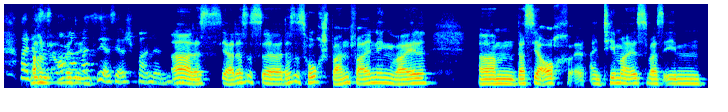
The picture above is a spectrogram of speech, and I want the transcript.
weil das ist auch nochmal sehr, sehr spannend. Ah, das ja, das ist, äh, das ist hochspannend, vor allen Dingen, weil ähm, das ja auch äh, ein Thema ist, was eben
